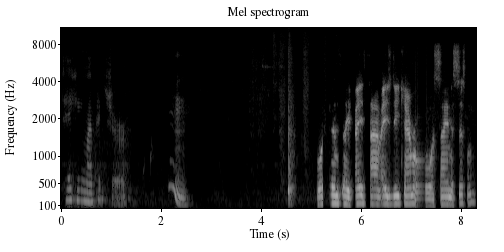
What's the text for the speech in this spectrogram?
taking my picture. Hmm. Or it doesn't say FaceTime HD camera or same as system.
